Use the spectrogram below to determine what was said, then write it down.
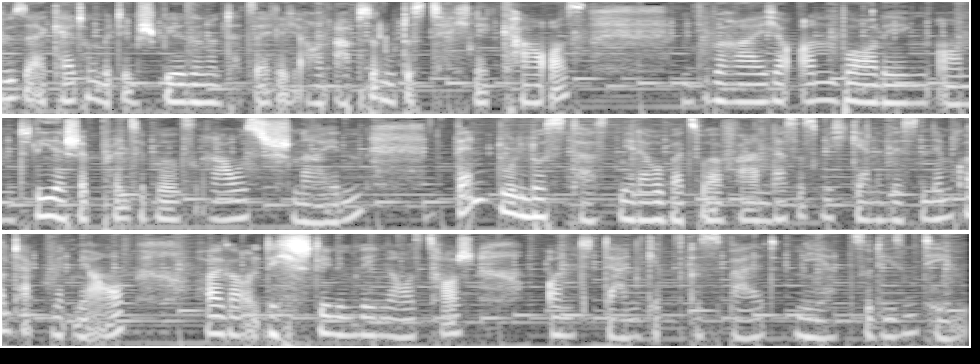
böse Erkältung mit dem Spiel, sondern tatsächlich auch ein absolutes Technikchaos. Die Bereiche Onboarding und Leadership Principles rausschneiden. Wenn du Lust hast, mir darüber zu erfahren, lass es mich gerne wissen. Nimm Kontakt mit mir auf. Holger und ich stehen im regen Austausch und dann gibt es bald mehr zu diesen Themen.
